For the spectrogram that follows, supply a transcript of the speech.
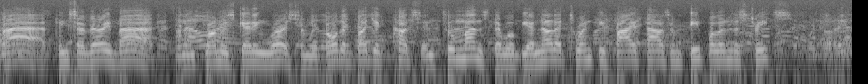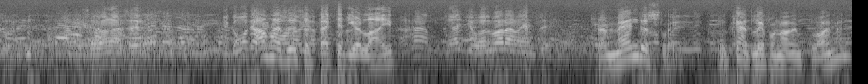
Bad. Things are very bad. Unemployment is getting worse, and with all the budget cuts, in two months there will be another 25,000 people in the streets. How has this affected your life? Tremendously. You can't live on unemployment.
